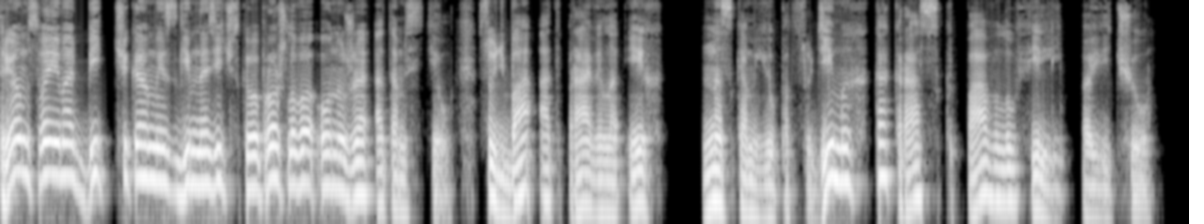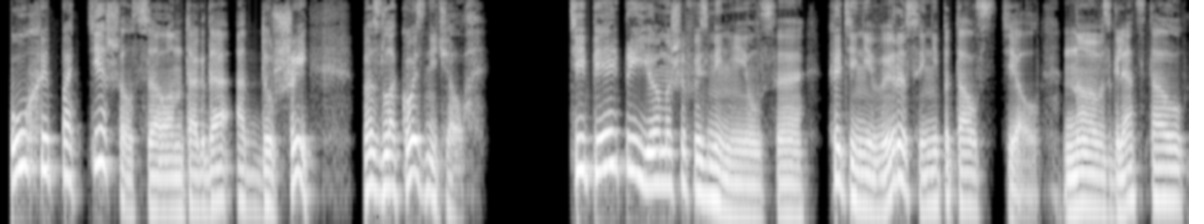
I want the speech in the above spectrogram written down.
Трем своим обидчикам из гимназического прошлого он уже отомстил. Судьба отправила их на скамью подсудимых как раз к Павлу Филипповичу. Ух и потешился он тогда от души, позлокозничал. Теперь Приемышев изменился, хоть и не вырос и не потолстел, но взгляд стал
